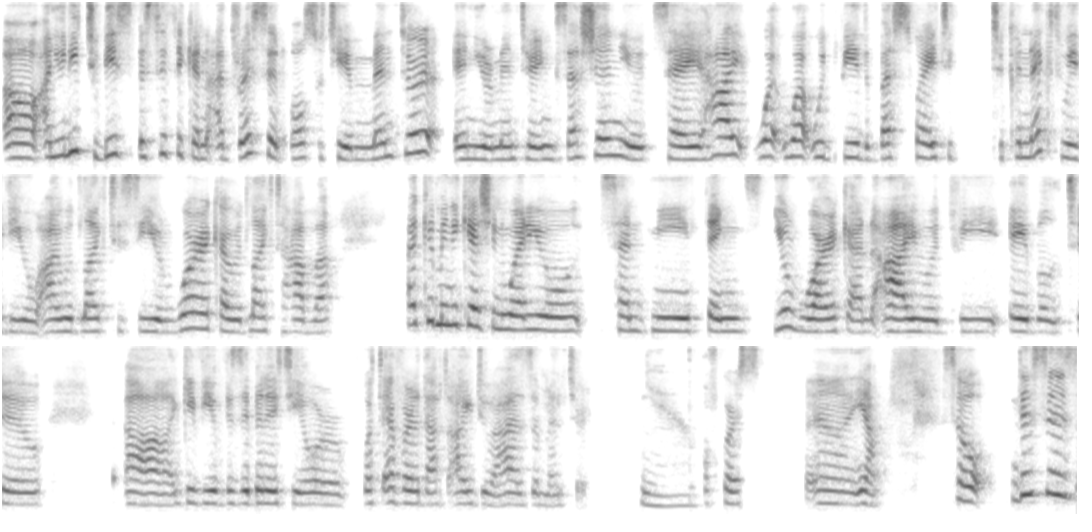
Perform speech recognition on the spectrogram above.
Uh, and you need to be specific and address it also to your mentor in your mentoring session. You would say, Hi, what, what would be the best way to, to connect with you? I would like to see your work. I would like to have a, a communication where you send me things, your work, and I would be able to uh, give you visibility or whatever that I do as a mentor Yeah. of course uh, yeah so this is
